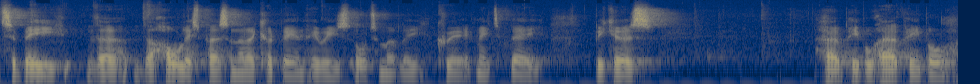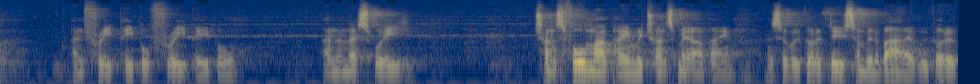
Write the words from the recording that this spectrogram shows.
to be the the wholest person that I could be and who he's ultimately created me to be because hurt people hurt people and free people free people and unless we transform our pain, we transmit our pain. And so we've got to do something about it. We've got to,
